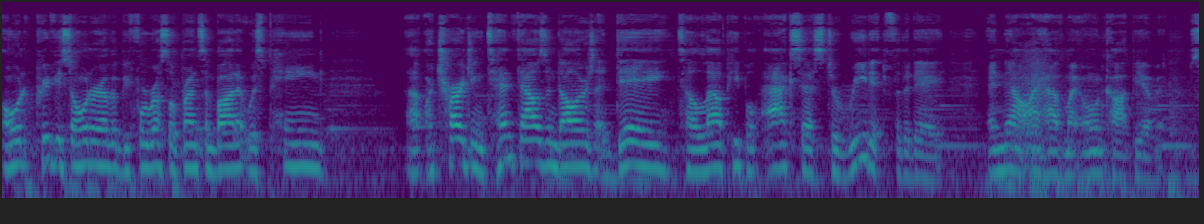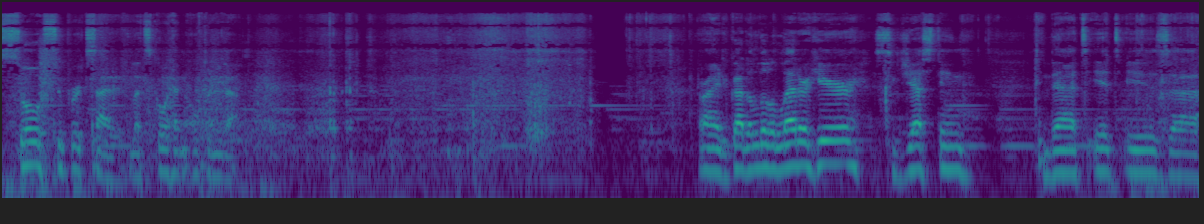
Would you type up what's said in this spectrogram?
owner, previous owner of it before Russell Brunson bought it was paying uh, are charging $10,000 a day to allow people access to read it for the day. And now I have my own copy of it. So super excited. Let's go ahead and open it up. All right, you've got a little letter here suggesting that it is uh,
